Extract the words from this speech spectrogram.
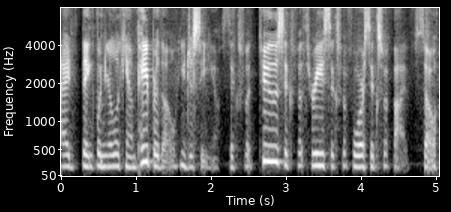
I think when you're looking on paper, though, you just see you know, six foot two, six foot three, six foot four, six foot five. So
